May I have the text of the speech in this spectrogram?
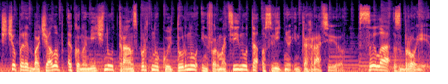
що передбачало б економічну, транспортну, культурну, інформаційну та освітню інтеграцію, сила зброї.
